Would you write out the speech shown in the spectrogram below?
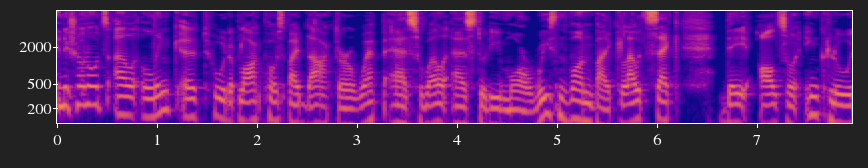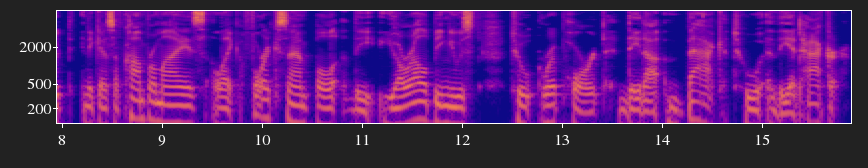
In the show notes, I'll link uh, to the blog post by Dr.Web as well as to the more recent one by CloudSEK. They also include indicators of compromise, like, for example, the URL being used to report data back to the attacker.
